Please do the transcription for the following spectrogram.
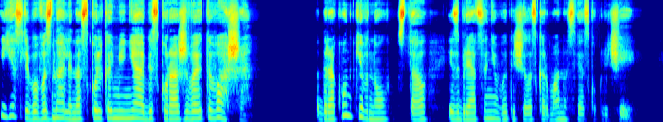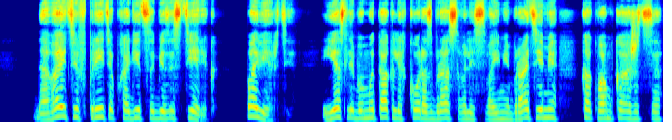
«Если бы вы знали, насколько меня обескураживает ваше». Дракон кивнул, встал и с бряцанием вытащил из кармана связку ключей. «Давайте впредь обходиться без истерик. Поверьте, если бы мы так легко разбрасывались своими братьями, как вам кажется,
